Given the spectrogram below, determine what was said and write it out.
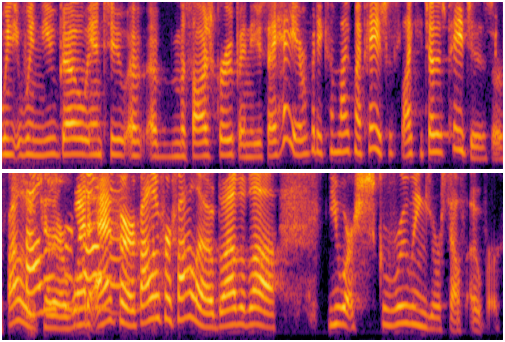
when when you go into a, a, massage group and you say, "Hey, everybody, come like my page. Let's like each other's pages or follow, follow each other, or whatever. Follow. follow for follow." Blah blah blah. You are screwing yourself over.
